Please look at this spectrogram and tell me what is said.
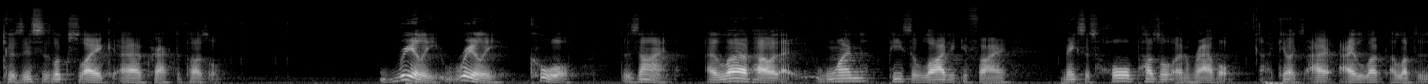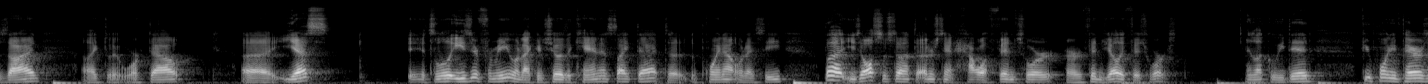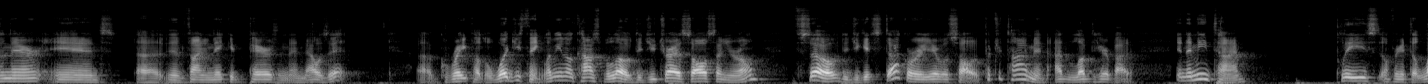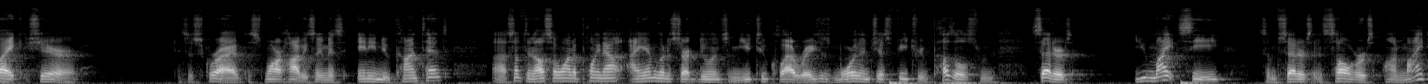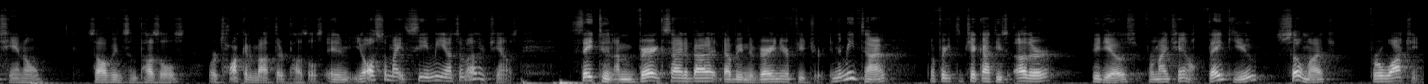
because uh, this is, looks like I've cracked the puzzle. Really, really cool design. I love how that one piece of logic you find makes this whole puzzle unravel. Uh, Calyx, I, I love I love the design. I like the way it worked out. Uh, yes, it's a little easier for me when I can show the canons like that to, to point out what I see. But you also still have to understand how a fin sort or fin jellyfish works. And luckily we did. A few pointing pairs in there, and uh, then finding naked pairs, and then that was it. Uh, great puzzle. What do you think? Let me know in the comments below. Did you try to solve this on your own? If so, did you get stuck or were you able to solve it? Put your time in. I'd love to hear about it. In the meantime, please don't forget to like, share, and subscribe to Smart Hobby so you miss any new content. Uh, something else I want to point out, I am going to start doing some YouTube collaborations more than just featuring puzzles from setters. You might see some setters and solvers on my channel solving some puzzles or talking about their puzzles. And you also might see me on some other channels. Stay tuned. I'm very excited about it. That'll be in the very near future. In the meantime, don't forget to check out these other videos from my channel. Thank you so much for watching.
